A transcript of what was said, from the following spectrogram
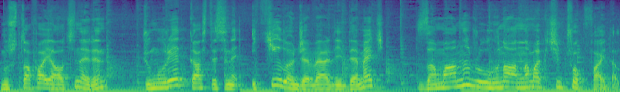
Mustafa Yalçıner'in Cumhuriyet Gazetesi'ne iki yıl önce verdiği demeç zamanın ruhunu anlamak için çok faydalı.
